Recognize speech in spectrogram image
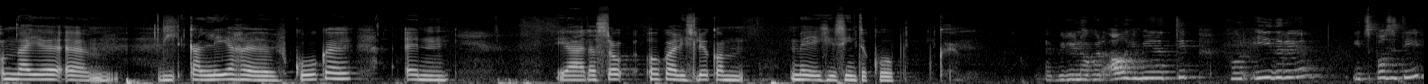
omdat je um, kan leren koken. En ja, dat is ook, ook wel eens leuk om met je gezin te koken. Hebben jullie nog een algemene tip voor iedereen? Iets positiefs?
